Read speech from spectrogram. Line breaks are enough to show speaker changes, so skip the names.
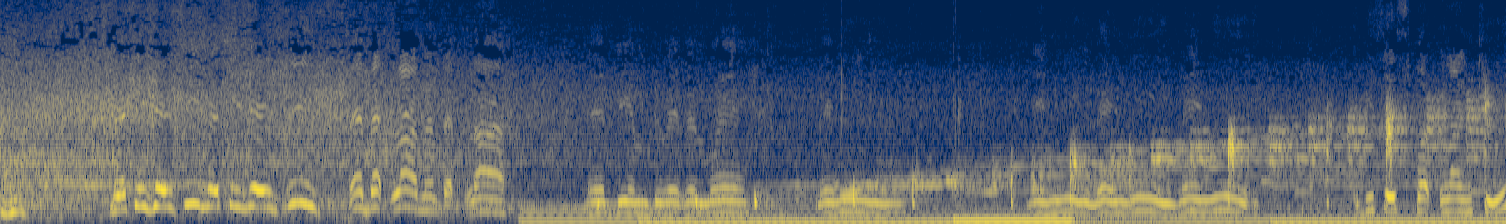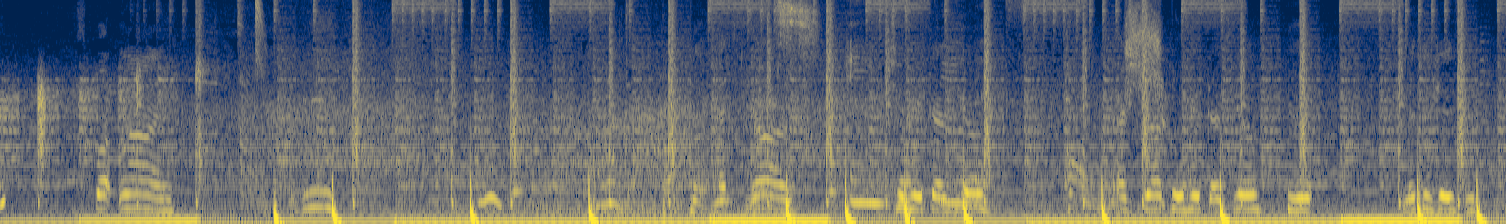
Merci Jésus, merci Jésus. Mais bête là, mais bête là. Mais BMW moi. Mais ni. Mais ni, mais ni, mais ni. Et puis c'est Sport Line too. Sport Line. Et puis. Extra. Two haters, yo. Extra two haters, yo. Merci Jésus.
